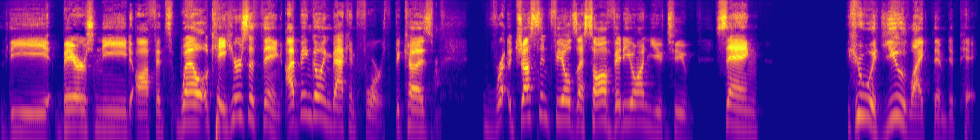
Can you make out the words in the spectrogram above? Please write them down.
The Bears need offense. Well, okay, here's the thing. I've been going back and forth because R- Justin Fields, I saw a video on YouTube saying, who would you like them to pick?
